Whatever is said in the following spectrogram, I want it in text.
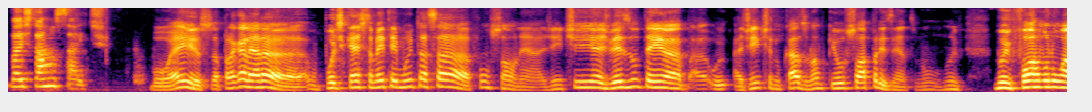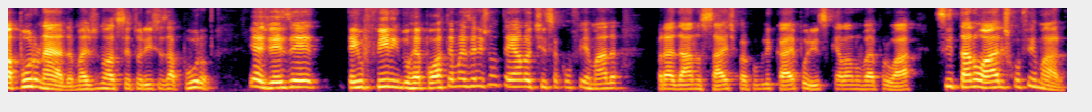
vai estar no site. Boa, é isso. Para a galera, o podcast também tem muito essa função, né? A gente às vezes não tem, a, a, a gente no caso não, porque eu só apresento, não, não, não, informo, não apuro nada, mas os nossos setoristas apuram e às vezes tem o feeling do repórter, mas eles não têm a notícia confirmada para dar no site para publicar, é por isso que ela não vai para o ar. Se está no ar, eles confirmaram.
